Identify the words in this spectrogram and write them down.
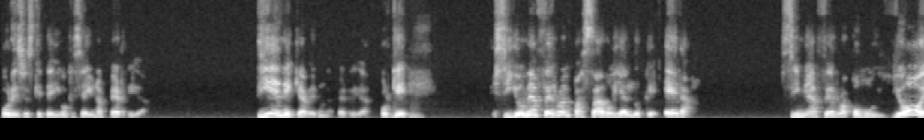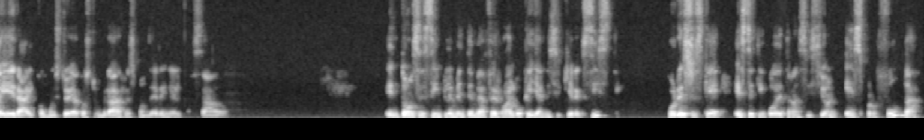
Por eso es que te digo que si hay una pérdida, tiene que haber una pérdida, porque si yo me aferro al pasado y a lo que era, si me aferro a como yo era y como estoy acostumbrada a responder en el pasado, entonces simplemente me aferro a algo que ya ni siquiera existe. Por eso es que este tipo de transición es profunda,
